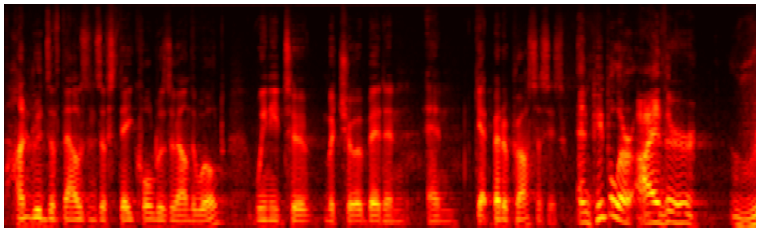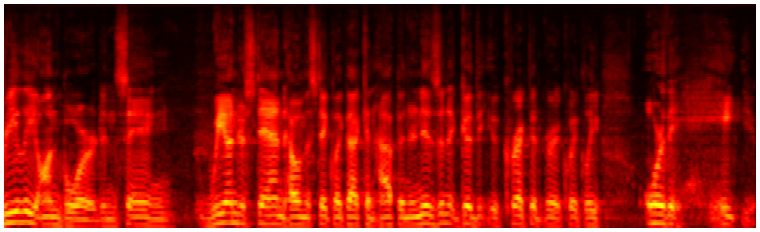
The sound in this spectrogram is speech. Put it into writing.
hundreds of thousands of stakeholders around the world. We need to mature a bit and, and get better processes. And people are either really on board and saying, we understand how a mistake like that can happen, and isn't it good that you correct it very quickly, or they hate you.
